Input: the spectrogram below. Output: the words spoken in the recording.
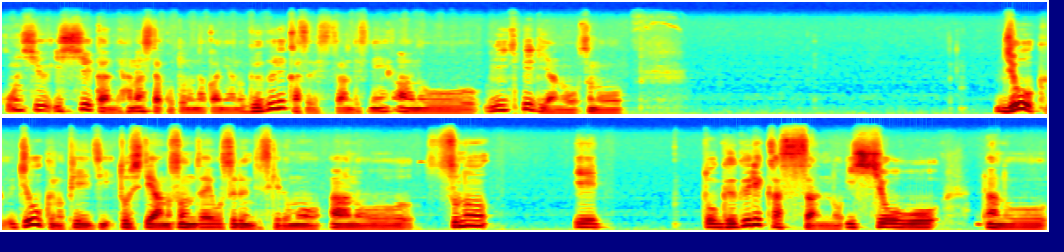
今週1週間で話したことの中にあのググレカスさんですねあのウィキペディアのそのジョークジョークのページとしてあの存在をするんですけどもあのそのえっとググレカスさんの一生をあの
